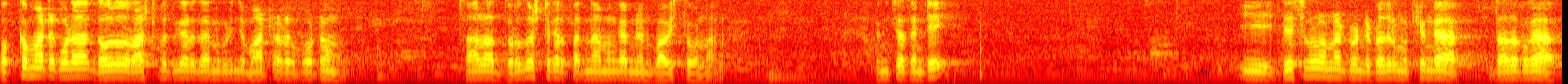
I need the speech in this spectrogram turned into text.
ఒక్క మాట కూడా గౌరవ రాష్ట్రపతి గారు దాని గురించి మాట్లాడకపోవటం చాలా దురదృష్టకర పరిణామంగా నేను భావిస్తూ ఉన్నాను. ఎందుచేతంటే ఈ దేశంలో ఉన్నటువంటి ప్రజలు ముఖ్యంగా దాదాపుగా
